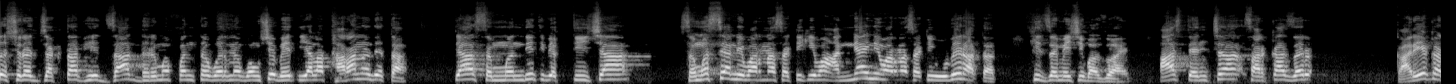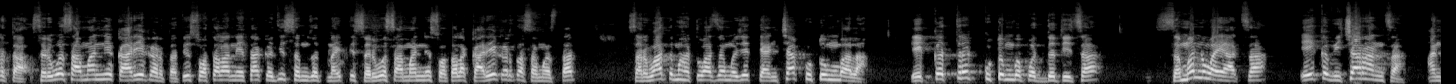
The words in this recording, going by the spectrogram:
दशरथ जगताप हे जात धर्म पंथ वर्ण वंशभेद याला थारा न देता त्या संबंधित व्यक्तीच्या समस्या निवारणासाठी किंवा अन्याय निवारणासाठी उभे राहतात ही जमेची बाजू आहे. आज त्यांच्यासारखा जर कार्यकर्ता सर्वसामान्य कार्यकर्ता ते स्वतःला नेता कधीच समजत नाहीत ते सर्वसामान्य स्वतःला कार्यकर्ता समजतात सर्वात महत्त्वाचं म्हणजे त्यांच्या कुटुंबाला एकत्र कुटुंब पद्धतीचा समन्वयाचा एक विचारांचा आणि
